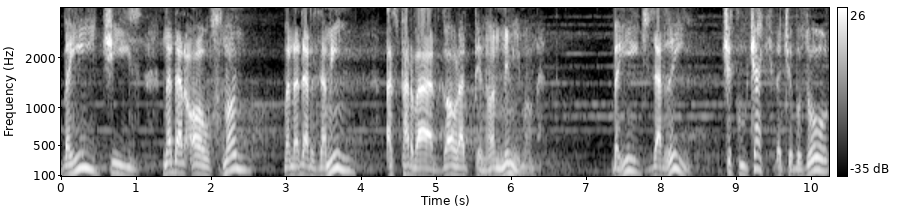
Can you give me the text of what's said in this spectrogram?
به هیچ چیز نه در آسمان و نه در زمین از پروردگارت پنهان نمیماند. به هیچ ذره چه کوچک و چه بزرگ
